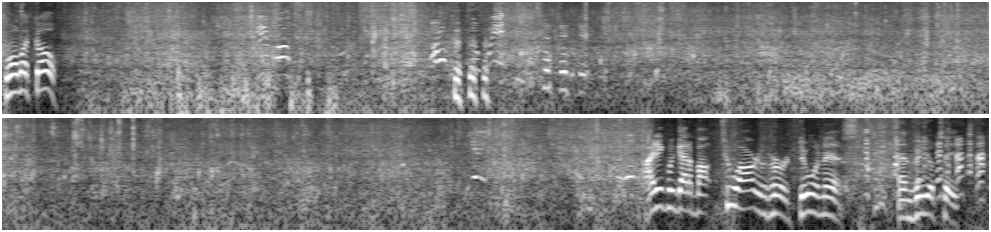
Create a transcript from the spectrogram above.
She won't let go. It was. Oh, I think we got about two hours of her doing this on videotape. Come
